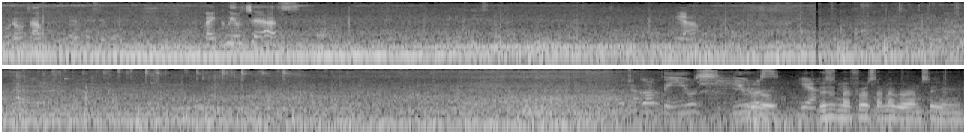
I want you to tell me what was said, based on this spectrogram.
who don't have Impossible. Like wheelchairs. Can you please come? Yeah. Portugal, they use euros. Euro. Yeah. This is my first time ever I'm seeing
